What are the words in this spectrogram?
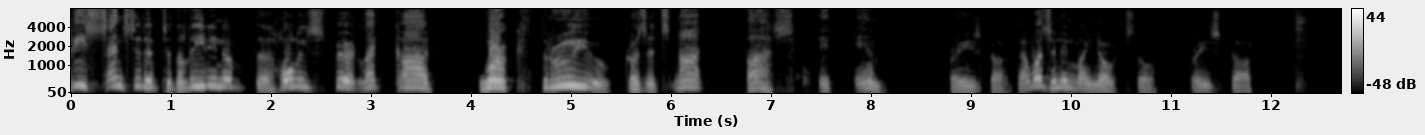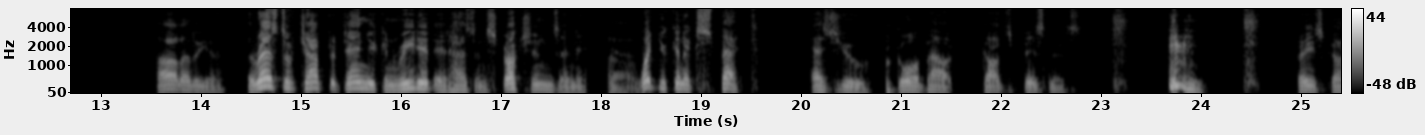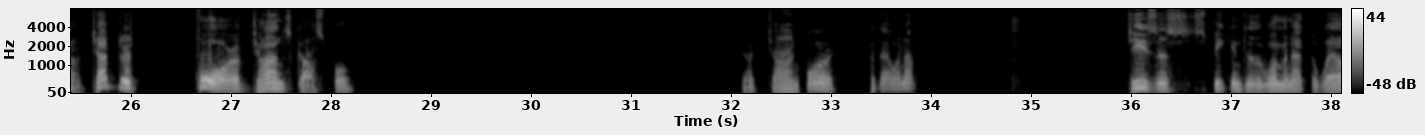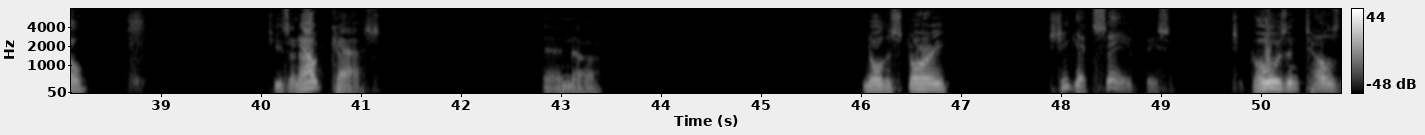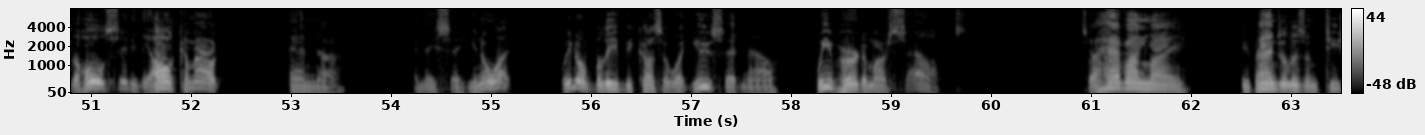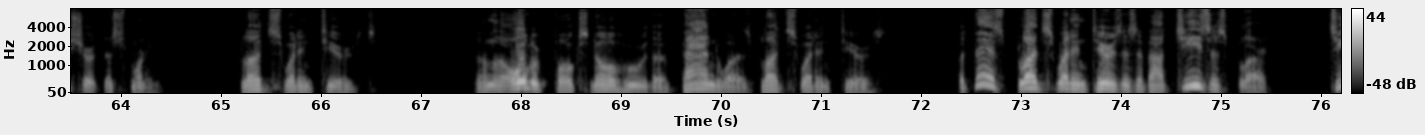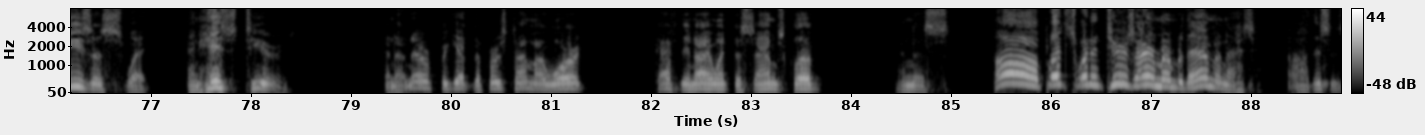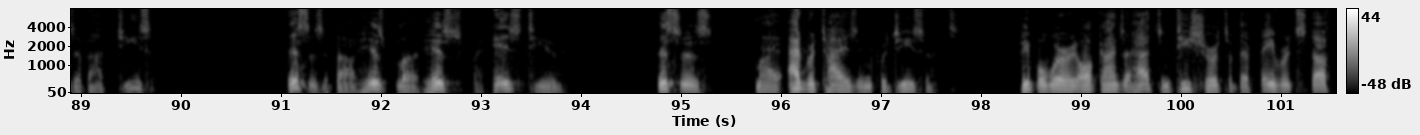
Be sensitive to the leading of the Holy Spirit. Let God work through you because it's not us, it's Him. Praise God. That wasn't in my notes, so praise God. Hallelujah. The rest of chapter 10, you can read it. It has instructions and uh, what you can expect as you go about God's business. Praise God. Chapter 4 of John's Gospel. Got John 4, put that one up. Jesus speaking to the woman at the well. She's an outcast. And uh, know the story. She gets saved, basically. She goes and tells the whole city. They all come out and uh, and they say, you know what? We don't believe because of what you said now. We've heard them ourselves. So I have on my evangelism t shirt this morning Blood, Sweat, and Tears. Some of the older folks know who the band was Blood, Sweat, and Tears. But this Blood, Sweat, and Tears is about Jesus' blood, Jesus' sweat, and his tears. And I'll never forget the first time I wore it. Kathy and I went to Sam's Club, and this Oh, blood, sweat, and tears. I remember them. And I said, Oh, this is about Jesus. This is about his blood, his sweat, his tears. This is my advertising for Jesus. People wear all kinds of hats and t shirts of their favorite stuff.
